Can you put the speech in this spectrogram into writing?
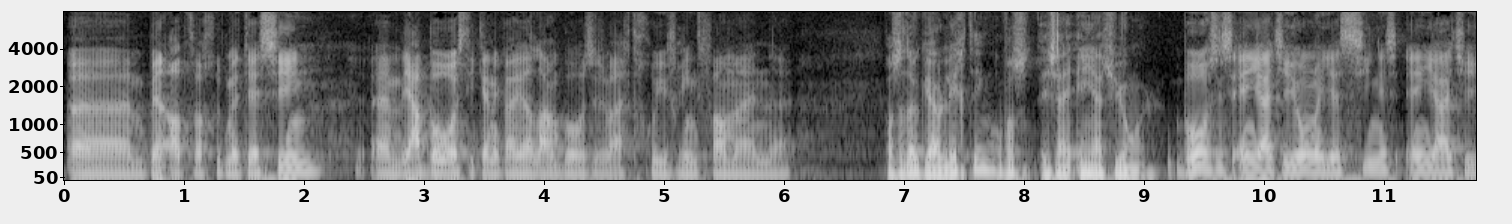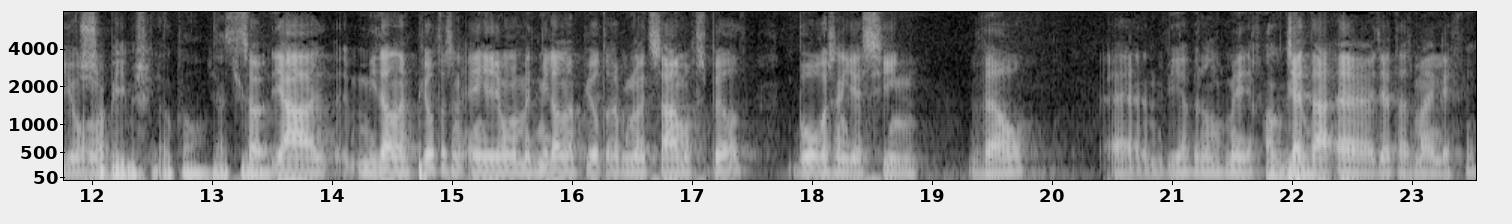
Ehm, ik ben altijd wel goed met Yassine. Ehm, ja, Boris, die ken ik al heel lang. Boris is wel echt een goede vriend van me. En, eh, Was het ook jouw lichting of was, is hij een jaartje jonger? Boris is een jaartje jonger. Yassine is een jaartje jonger. Sabir misschien ook wel een jaartje Zo, jonger? ja, Milan en Piotr zijn één jaar jonger. Met Milan en Piotr heb ik nooit samen gespeeld. Boris en Yassine wel. En wie hebben er nog meer? Aguil. Jetta, eh, Jetta is mijn lichting.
